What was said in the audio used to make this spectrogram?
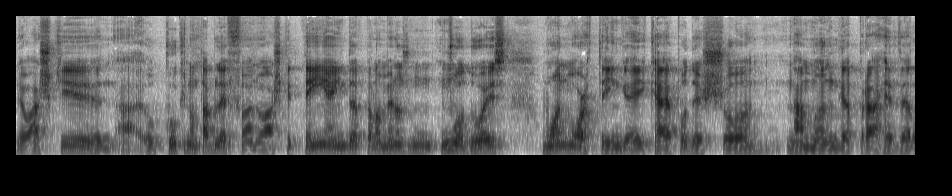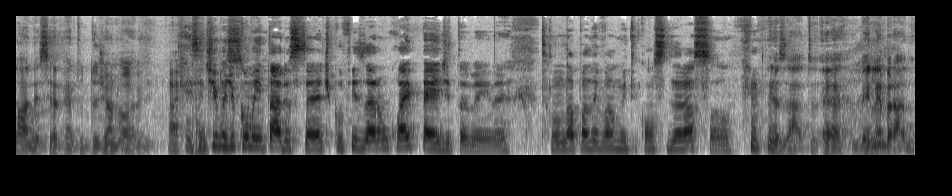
Eu acho que ah, o Cook não está blefando, eu acho que tem ainda pelo menos um, um ou dois one more thing aí que a Apple deixou na manga para revelar nesse evento do dia 9. A- Esse a tipo de comentário cético fizeram com o iPad também, né? Então não dá pra levar muito em consideração. Exato, é, bem lembrado.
